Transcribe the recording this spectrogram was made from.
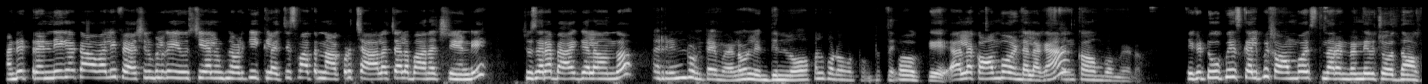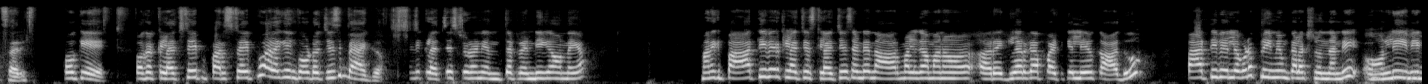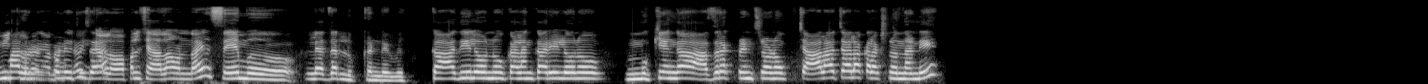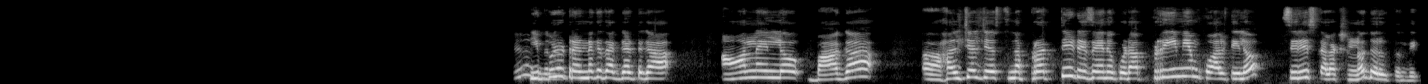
అంటే ట్రెండీగా కావాలి ఫ్యాషనబుల్గా యూజ్ చేయాలనుకునే వాళ్ళకి ఈ క్లచెస్ మాత్రం నాకు కూడా చాలా చాలా బాగా నచ్చినాయండి. చూసారా బ్యాగ్ ఎలా ఉందో? రెండు ఉంటాయి మేడం దీని లోపల కూడా ఒకటి ఉంటుంది. ఓకే అలా కాంబో అండి అలాగా? Combo madam. ఇక టూ పీస్ కలిపి కాంబో ఇస్తున్నారంటండి ఇవి చూద్దాం ఒకసారి. ఓకే ఒక క్లచ్ టైప్ పర్స్ టైప్ అలాగే ఇంకోటి వచ్చేసి బ్యాగ్ క్లచెస్ చూడండి ఎంత ట్రెండీగా ఉన్నాయో. మనకి పార్టీ వేర్ క్లచెస్ క్లచెస్ అంటే నార్మల్గా మనం రెగ్యులర్గా పట్టుకెళ్ళేవి కాదు. పార్టీ వేర్లో కూడా ప్రీమియం కలెక్షన్ ఉందండి. ఓన్లీ చూసారా? లోపల చాలా ఉన్నాయి. సేమ్ లెదర్ లుక్ అండి ఇవి. ఖాదీలోను కలంకారీలోను ముఖ్యంగా అజరక్ ప్రింట్స్ లోను చాలా చాలా కలెక్షన్ ఉందండి. ఇప్పుడు ట్రెండ్కి తగ్గట్టుగా ఆన్లైన్లో బాగా హల్చల్ చేస్తున్న ప్రతి డిజైన్ కూడా ప్రీమియం క్వాలిటీలో సిరీస్ కలెక్షన్లో దొరుకుతుంది.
